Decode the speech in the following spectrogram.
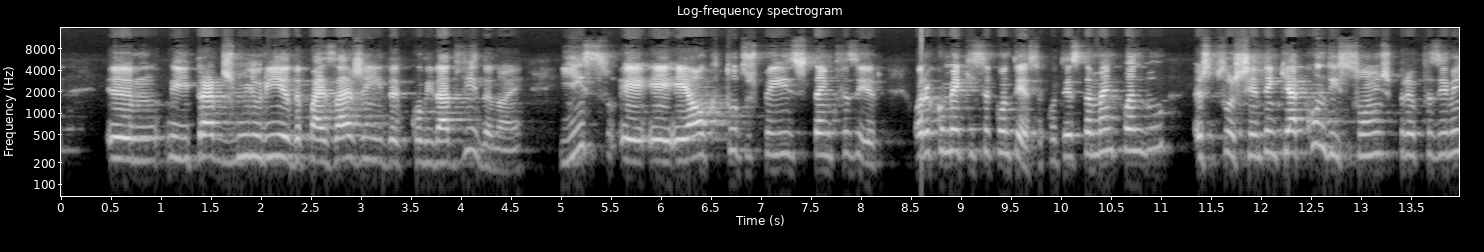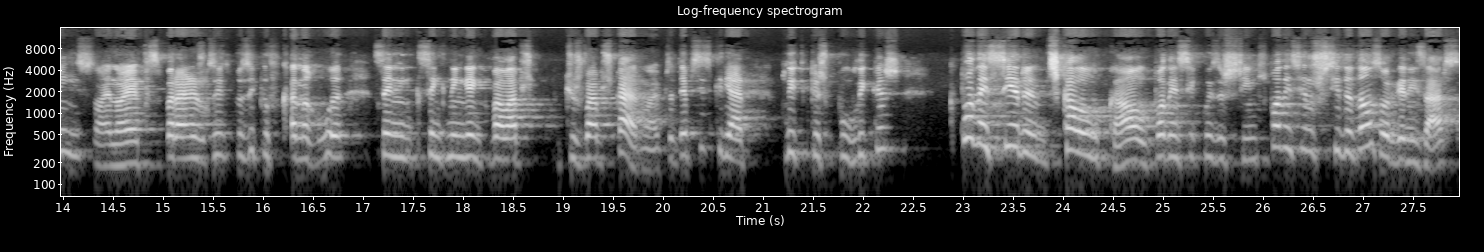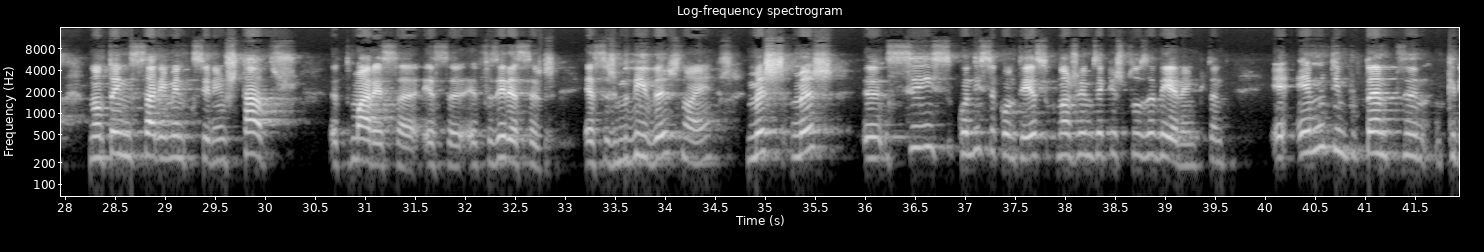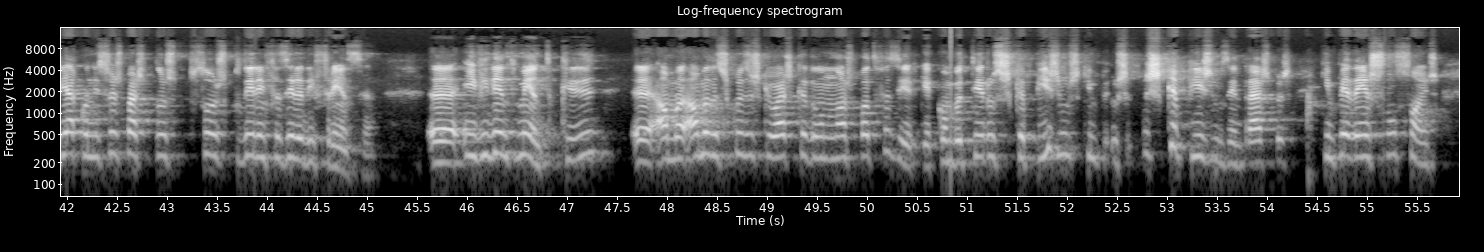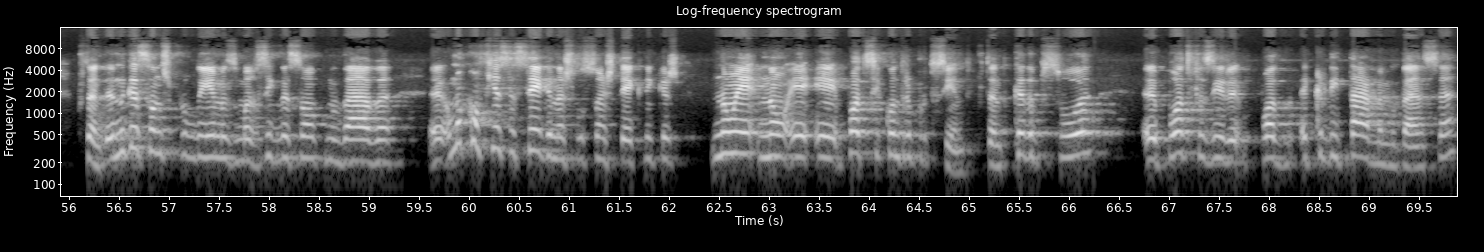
um, e traz-nos melhoria da paisagem e da qualidade de vida, não é? E isso é, é, é algo que todos os países têm que fazer. Ora, como é que isso acontece? Acontece também quando as pessoas sentem que há condições para fazerem isso, não é? Não é separarem os resíduos e depois aquilo ficar na rua sem, sem que ninguém que, vá lá, que os vá buscar, não é? Portanto, é preciso criar políticas públicas que podem ser de escala local, podem ser coisas simples, podem ser os cidadãos a organizar-se, não tem necessariamente que serem os Estados a tomar essa, essa a fazer essas, essas medidas, não é? Mas, mas eh, se isso, quando isso acontece, o que nós vemos é que as pessoas aderem. Portanto, é, é muito importante criar condições para as pessoas poderem fazer a diferença. Uh, evidentemente que há, uma, há uma das coisas que eu acho que cada um de nós pode fazer, que é combater os escapismos, que, os escapismos, entre aspas, que impedem as soluções. Portanto, a negação dos problemas, uma resignação acomodada, uh, uma confiança cega nas soluções técnicas, não é, não é, é, pode ser contraproducente. Portanto, cada pessoa pode fazer, pode acreditar na mudança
